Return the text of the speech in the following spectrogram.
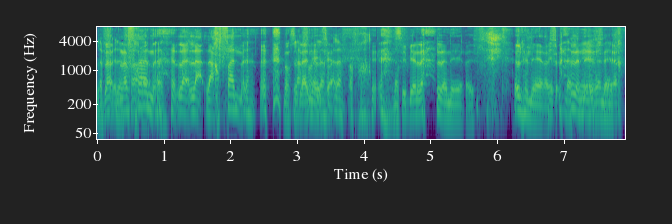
La, la, la frane, la, la, la Non, c'est. C'est bien la, la NRF. Euh, la NRF. La, NRF.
